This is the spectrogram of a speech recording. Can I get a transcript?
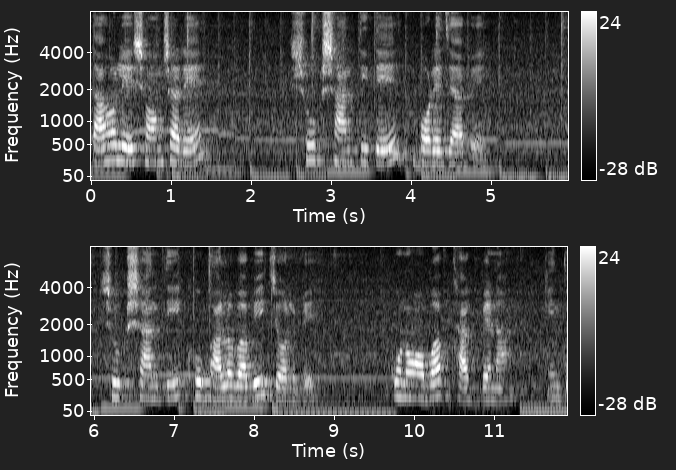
তাহলে সংসারে সুখ শান্তিতে ভরে যাবে। সুখ শান্তি খুব ভালোভাবেই চলবে। কোনো অভাব থাকবে না। কিন্তু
